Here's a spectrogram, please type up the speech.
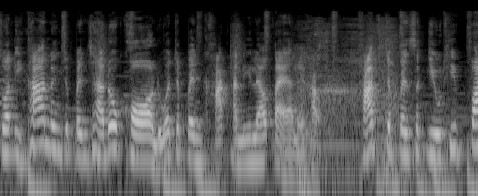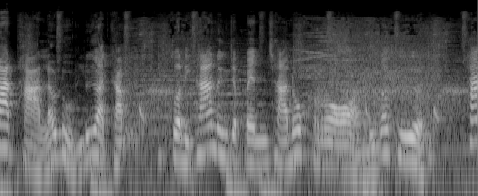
ส่วนอีกท่าหนึ่งจะเป็น Shadow Core หรือว่าจะเป็นคัตอันนี้แล้วแต่เลยครับคัตจะเป็นสกิลที่ฟาดผ่านแล้วดูดเลือดครับ ส่วนอีกท่าหนึ่งจะเป็น Shadow Claw หรือก็คือถ้า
